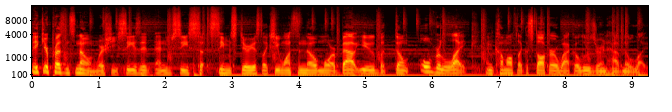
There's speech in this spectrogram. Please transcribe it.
make your presence known where she sees it and you see seem mysterious, like she wants to know more about you, but don't over like and come off like a stalker or wacko loser and have no life.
